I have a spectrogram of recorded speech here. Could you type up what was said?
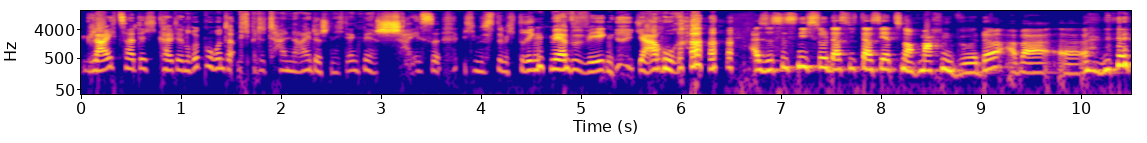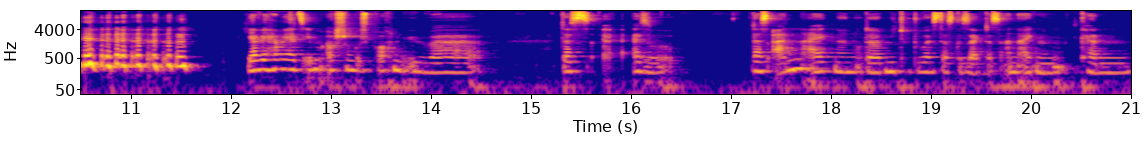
gleichzeitig kalt den Rücken runter und ich bin total neidisch und ich denke mir, scheiße, ich müsste mich dringend mehr bewegen. Ja, hurra. Also es ist nicht so, dass ich das jetzt noch machen würde, aber... Äh ja, wir haben ja jetzt eben auch schon gesprochen über das, also das Aneignen oder Mito, du hast das gesagt, das Aneignen kann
